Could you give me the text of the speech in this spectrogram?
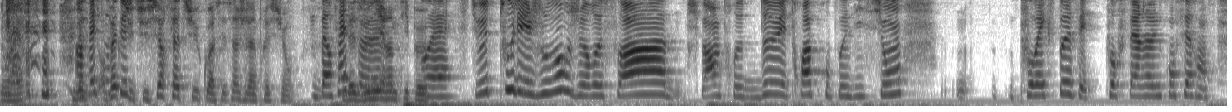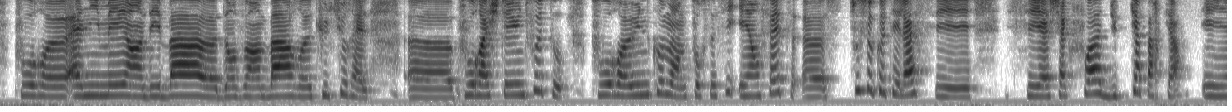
Ouais. en fait, en fait tu, surfes là-dessus, quoi. C'est ça, j'ai l'impression. Ben, en fait, tu laisses venir un petit peu. Ouais. Si tu veux, tous les jours, je reçois, je sais pas, entre deux et trois propositions pour exposer, pour faire une conférence, pour euh, animer un débat euh, dans un bar euh, culturel, pour acheter une photo, pour une commande, pour ceci. Et en fait, tout ce côté-là, c'est c'est à chaque fois du cas par cas. Et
